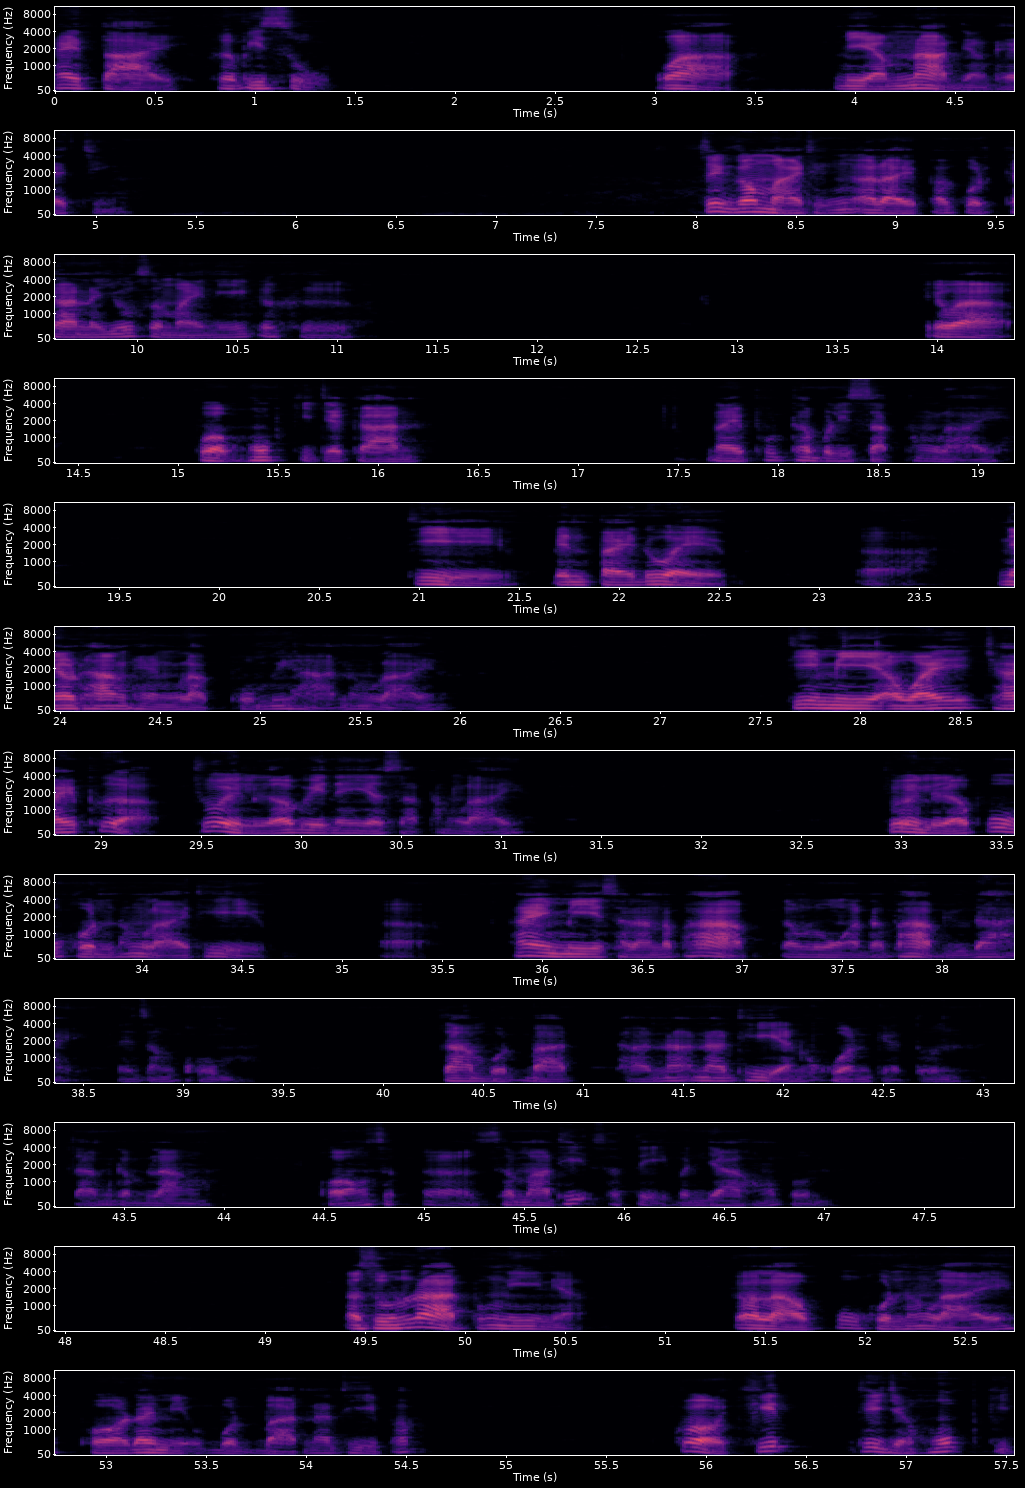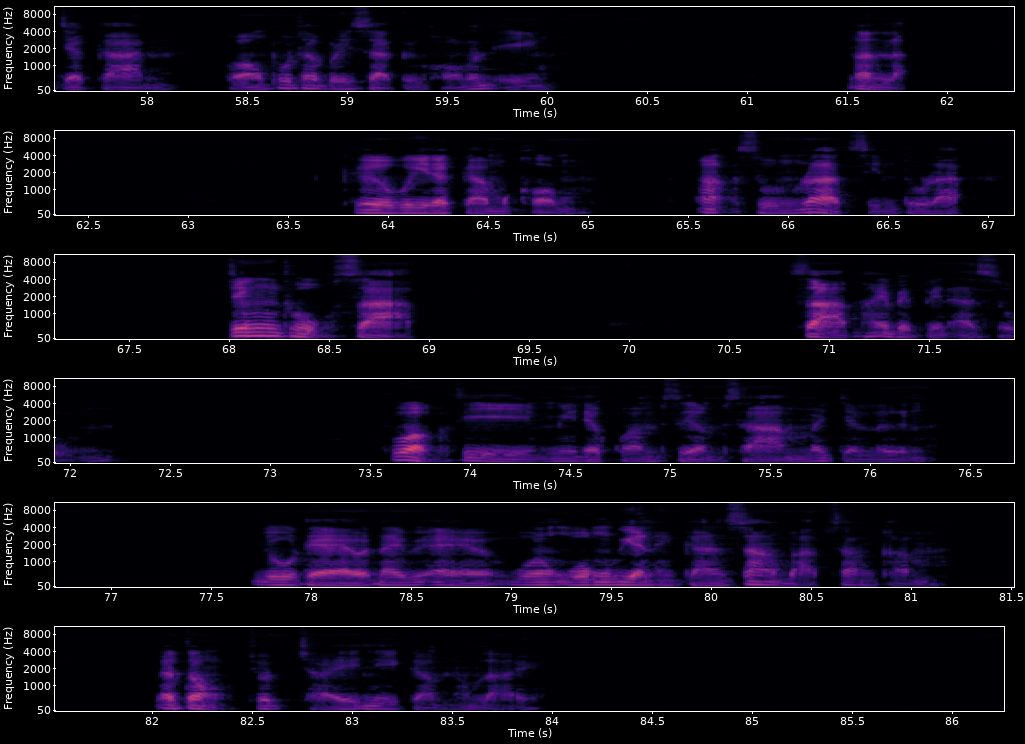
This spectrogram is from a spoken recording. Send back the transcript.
ให้ตายเพื่อพิสูจน์ ว่ามีอำนาจอย่างแท้จริง ซึ่งก็หมายถึงอะไรปรากฏการณ์ในยุคสมัยนี้ก็คือ เรียกว่าพวกฮุบกิจการ ในพุทธบริษัททั้งหลาย ที่เป็นไปด้วยแนวทางแห่งหลักพรมวิหารทั้งหลาย ที่มีเอาไว้ใช้เพื่อช่วยเหลือเวนยสัตว์ทั้งหลาย ช่วยเหลือผู้คนทั้งหลายที่ให้มีสถานภาพดำรงอัตภาพอยู่ได้ในสังคม ตามบทบาทฐานะหน้าที่อันควรแก่ตน ตามกำลังของสมาธิสติปัญญาของตน อสูรราชพวกนี้เนี่ย ก็เหล่าผู้คนทั้งหลายพอได้มีบทบาทหน้าที่ปั๊บก็คิดที่จะฮุบกิจการของพุทธบริษัทเป็นของตนเอง นั่นแหละคือวีรกรรมของอสูรราชสินธุระ จึงถูกสาปสาปให้ไปเป็นอสูร พวกที่มีแต่ความเสื่อมทรามไม่เจริญ อยู่แต่ในวงวงเวียนแห่งการสร้างบาปสร้างกรรมและต้องชดใช้นีกรรมทั้งหลาย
